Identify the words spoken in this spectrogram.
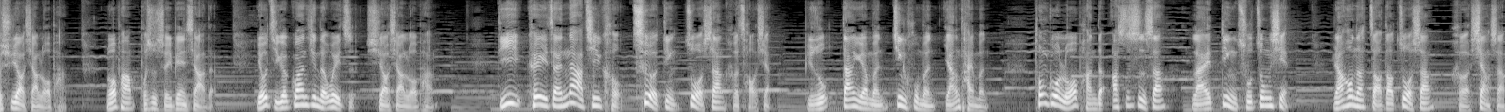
不需要下罗盘。罗盘不是随便下的，有几个关键的位置需要下罗盘。第一，可以在纳气口测定坐山和朝向，比如单元门、进户门、阳台门，通过罗盘的二十四山。来定出中线，然后呢，找到坐山和向山。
